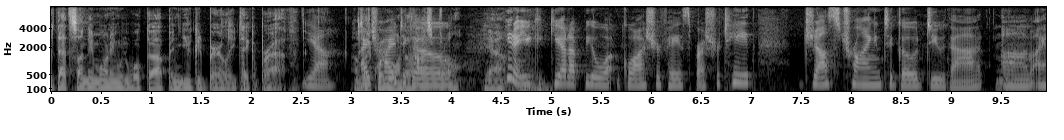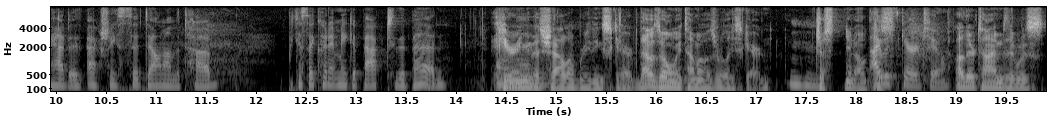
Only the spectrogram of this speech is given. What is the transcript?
But that Sunday morning, we woke up and you could barely take a breath. Yeah, I was like, we're going to the hospital. Yeah. you know, you could get up, you go wash your face, brush your teeth. Just trying to go do that, Mm. um, I had to actually sit down on the tub because I couldn't make it back to the bed. Hearing the shallow breathing scared. That was the only time I was really scared. Just you know, Mm-hmm. I was scared too. other times it was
